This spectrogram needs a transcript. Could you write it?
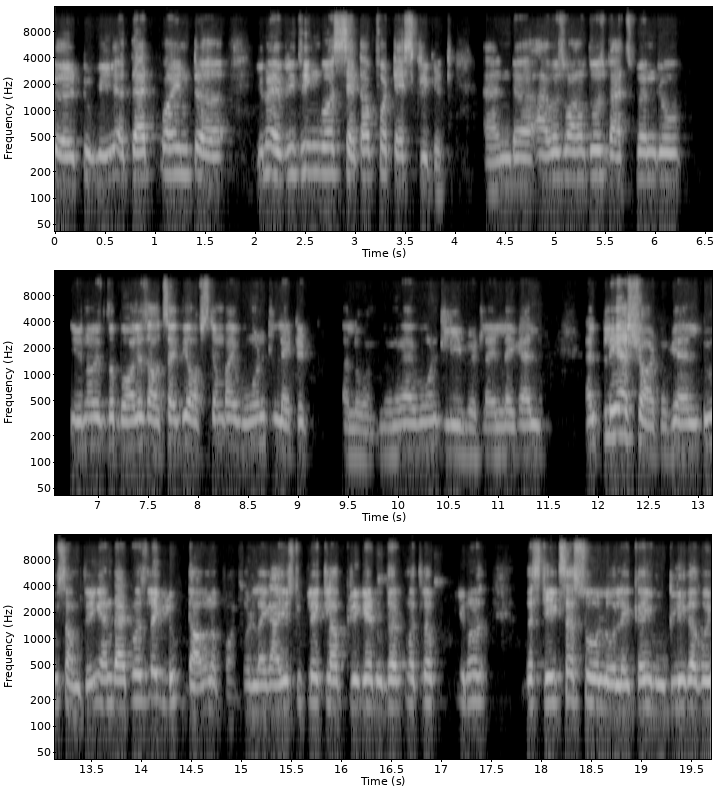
uh, to me. At that point, uh, you know, everything was set up for Test cricket, and uh, I was one of those batsmen who, you know, if the ball is outside the off stump, I won't let it alone. You know, I won't leave it. Like, like I'll I'll play a shot, okay, I'll do something. And that was like looked down upon. Or like I used to play club cricket, udhar, matlab, you know, the stakes are so low. Like कहीं हुगली का कोई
